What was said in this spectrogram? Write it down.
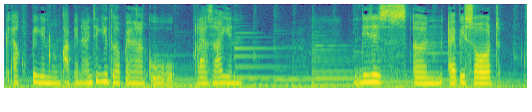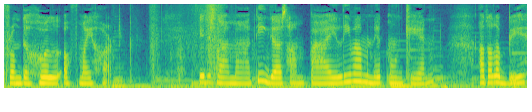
Kayak aku pengen ngungkapin aja gitu apa yang aku rasain. This is an episode from the whole of my heart. Jadi selama 3 sampai 5 menit mungkin atau lebih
